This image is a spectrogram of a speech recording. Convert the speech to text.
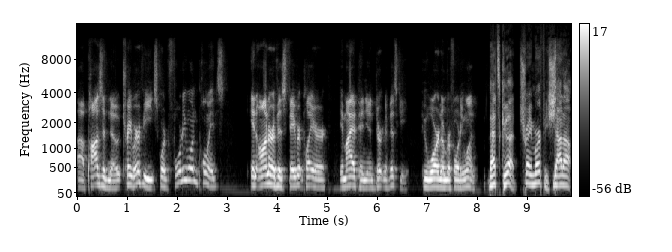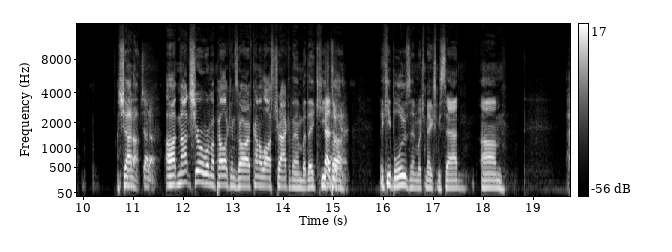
uh, positive note. Trey Murphy scored 41 points in honor of his favorite player, in my opinion, Dirk Nowitzki, who wore number 41. that's good. Trey Murphy, shout out, shout Yeah, out. Shout out. Uh, not sure where my Pelicans are. I've kind of lost track of them, but they keep That's uh, okay. they keep losing, which makes me sad. Um,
